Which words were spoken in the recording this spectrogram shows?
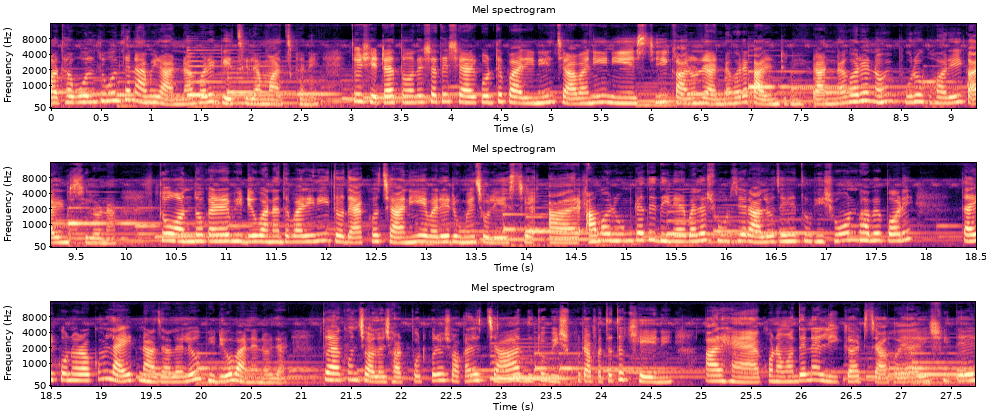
কথা বলতে বলতে না আমি রান্নাঘরে গেছিলাম মাঝখানে। তো সেটা তোমাদের সাথে শেয়ার করতে পারিনি, চা বানিয়ে নিয়ে এসেছি, কারণ রান্নাঘরে কারেন্ট নেই। রান্নাঘরে নয়, পুরো ঘরেই কারেন্ট ছিল না। তো অন্ধকারের ভিডিও বানাতে পারিনি, তো দেখো চা নিয়ে এবারে রুমে চলে এসছে। আর আমার রুমটাতে দিনের বেলা সূর্যের আলো যেহেতু ভীষণভাবে পড়ে তাই কোনো রকম লাইট না জ্বালালেও ভিডিও বানানো যায়। তো এখন চলো ঝটপট করে সকালে চা, দুটো বিস্কুট আপাতত খেয়ে নিই। আর হ্যাঁ এখন আমাদের না লিকার চা হয়। আর এই শীতের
